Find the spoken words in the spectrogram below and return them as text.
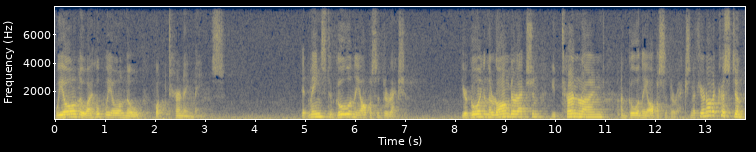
We all know, I hope we all know, what turning means. It means to go in the opposite direction. You're going in the wrong direction, you turn round and go in the opposite direction. If you're not a Christian,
